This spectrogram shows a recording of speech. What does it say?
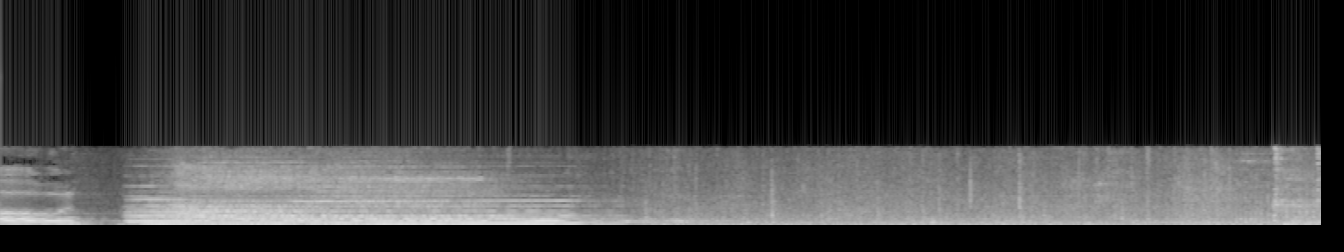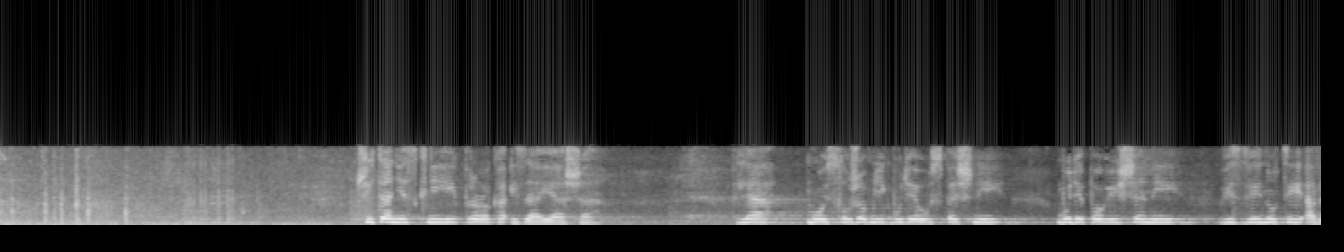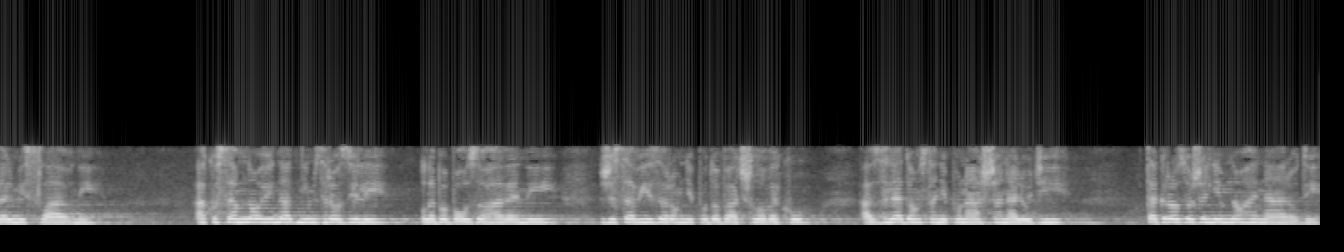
Čítanie z knihy proroka Izaiáša. Hľa, môj služobník bude úspešný, bude povýšený, vyzdvihnutý a veľmi slávny. Ako sa mnohí nad ním zrozili, lebo bol zohavený, že sa výzorom nepodobá človeku a vzhľadom sa neponáša na ľudí, tak rozoženie mnohé národy.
